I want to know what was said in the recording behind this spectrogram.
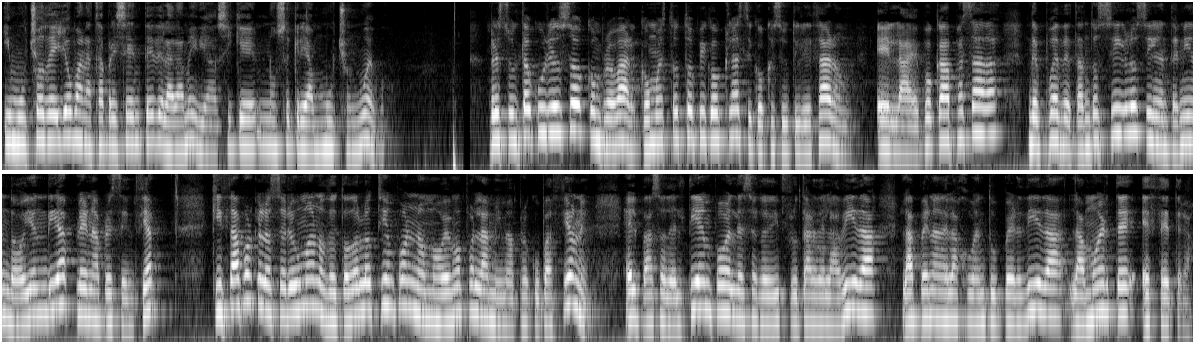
y muchos de ellos van a estar presentes de la Edad Media, así que no se crean muchos nuevos. Resulta curioso comprobar cómo estos tópicos clásicos que se utilizaron en la época pasada, después de tantos siglos, siguen teniendo hoy en día plena presencia. Quizá porque los seres humanos de todos los tiempos nos movemos por las mismas preocupaciones, el paso del tiempo, el deseo de disfrutar de la vida, la pena de la juventud perdida, la muerte, etc.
